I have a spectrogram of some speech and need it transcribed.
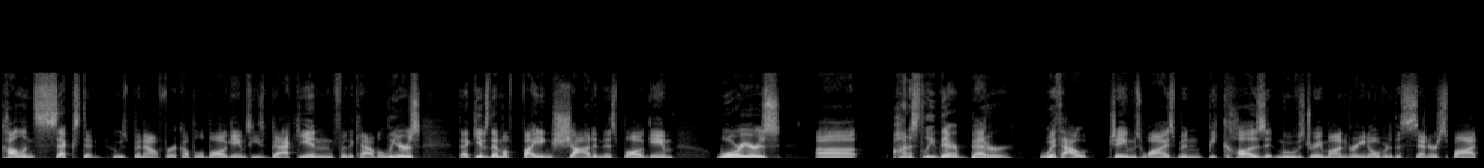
Collin Sexton, who's been out for a couple of ball games, he's back in for the Cavaliers. That gives them a fighting shot in this ball game. Warriors, uh, honestly, they're better without James Wiseman because it moves Draymond Green over to the center spot.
